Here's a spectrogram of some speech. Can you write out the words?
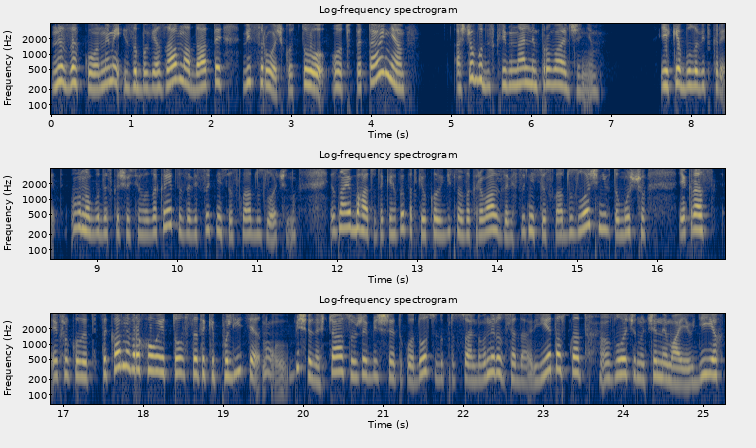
незаконними і зобов'язав надати відсрочку. То от питання: а що буде з кримінальним провадженням, яке було відкрите? Воно буде, скоріше всього, закрите за відсутністю складу злочину. Я знаю багато таких випадків, коли дійсно закривали за відсутністю складу злочинів, тому що якраз якщо коли ТЦК не враховує, то все-таки поліція, ну більше в них часу, вже більше такого досвіду процесуального, вони розглядають, є там склад е, злочину чи немає в діях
